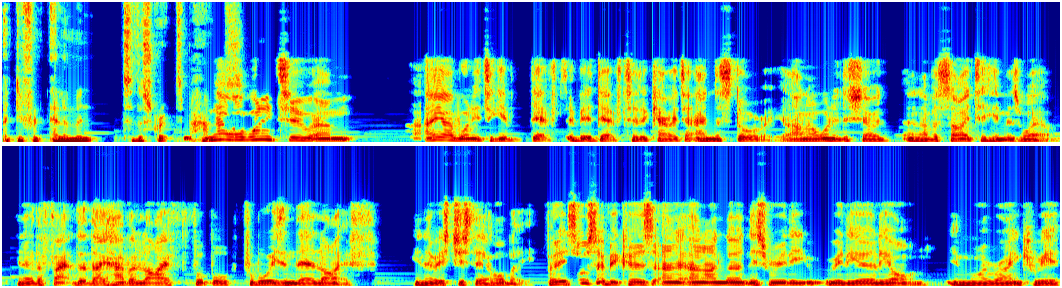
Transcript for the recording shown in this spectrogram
a different element to the script, perhaps? No, I wanted to. Um, a, I wanted to give depth, a bit of depth to the character and the story, and I wanted to show a, another side to him as well. You know, the fact that they have a life. Football, football isn't their life. You know, it's just their hobby. But it's also because, and, and I learned this really, really early on in my writing career.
